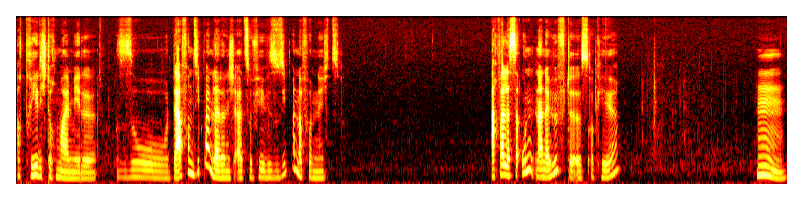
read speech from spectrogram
Ach, dreh dich doch mal, Mädel. So, davon sieht man leider nicht allzu viel. Wieso sieht man davon nichts? Ach, weil das da unten an der Hüfte ist, okay. Hm.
